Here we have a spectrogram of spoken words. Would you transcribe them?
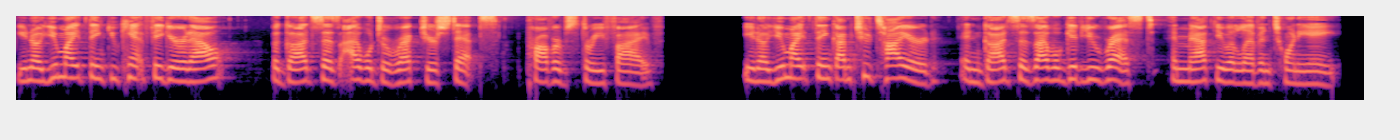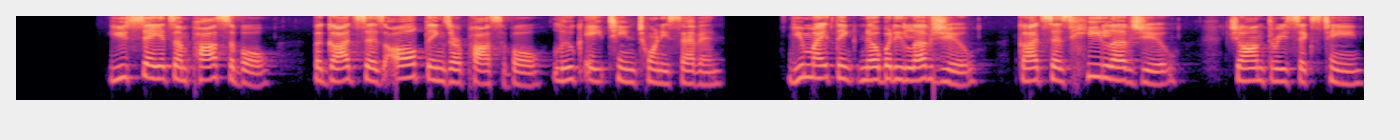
You know, you might think you can't figure it out, but God says, I will direct your steps. Proverbs 3 5. You know, you might think I'm too tired, and God says, I will give you rest in Matthew 11 28. You say it's impossible, but God says all things are possible. Luke 18 27. You might think nobody loves you. God says he loves you. John 3 16.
